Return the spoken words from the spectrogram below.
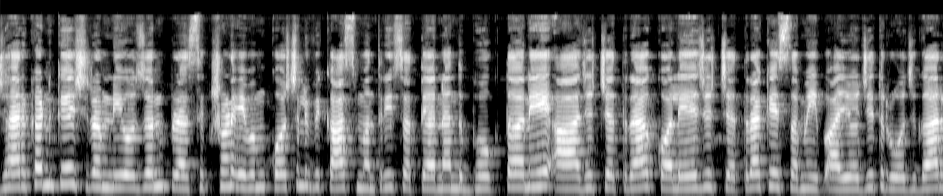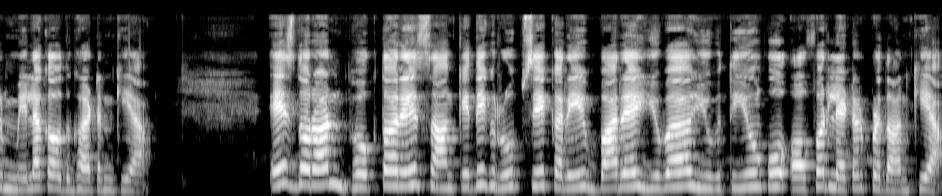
झारखंड के श्रम नियोजन, प्रशिक्षण एवं कौशल विकास मंत्री सत्यानंद भोक्ता ने आज चतरा कॉलेज चतरा के समीप आयोजित रोज़गार मेला का उद्घाटन किया। इस दौरान भोक्ता ने सांकेतिक रूप से करीब बारह युवा युवतियों को ऑफ़र लेटर प्रदान किया।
